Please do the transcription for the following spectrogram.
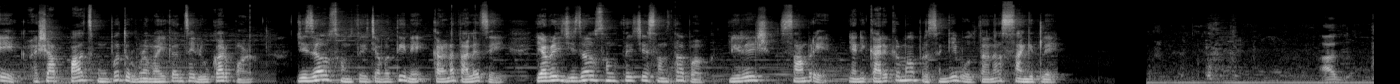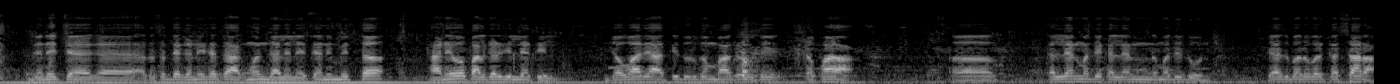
एक अशा पाच मोफत रुग्णवाहिकांचे लोकार्पण जिजाऊ संस्थेच्या वतीने करण्यात आल्याचे. यावेळी जिजाऊ संस्थेचे संस्थापक निलेश सांबरे यांनी कार्यक्रमाप्रसंगी बोलताना सांगितले. आज गणेश आता सध्या गणेशाचं आगमन झालेलं आहे. त्यानिमित्त ठाणे व पालघर जिल्ह्यातील जव्हार या अतिदुर्गम भागामध्ये सफाळा कल्याणमध्ये कल्याणमध्ये दोन त्याचबरोबर कसारा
